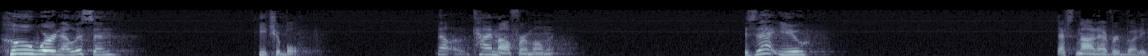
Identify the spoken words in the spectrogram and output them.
who were, now listen, teachable. Now, time out for a moment. Is that you? That's not everybody.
